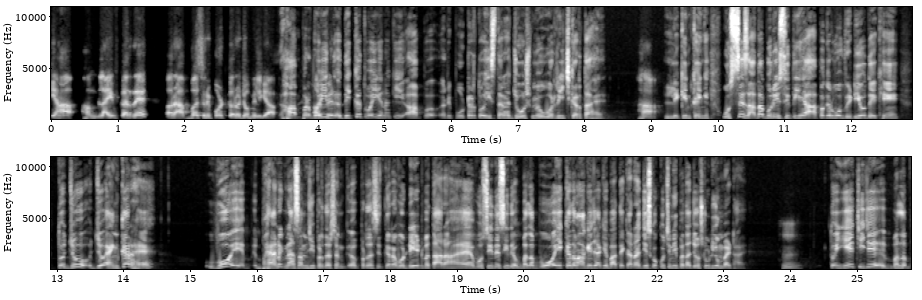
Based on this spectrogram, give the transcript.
कि हाँ हम लाइव कर रहे हैं और आप बस रिपोर्ट करो जो मिल गया हाँ पर वही फिर... दिक्कत वही है ना कि आप रिपोर्टर तो इस तरह जोश में ओवर रीच करता है हाँ लेकिन कहेंगे उससे ज़्यादा बुरी स्थिति है आप अगर वो वीडियो देखें तो जो जो एंकर है वो भयानक नासमझी प्रदर्शन प्रदर्शित कर रहा है वो डेट बता रहा है वो सीधे सीधे हम्म। मतलब वो एक कदम आगे जाके बातें कर रहा है जिसको कुछ नहीं पता जो स्टूडियो में बैठा है हम्म। तो ये चीज़ें मतलब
